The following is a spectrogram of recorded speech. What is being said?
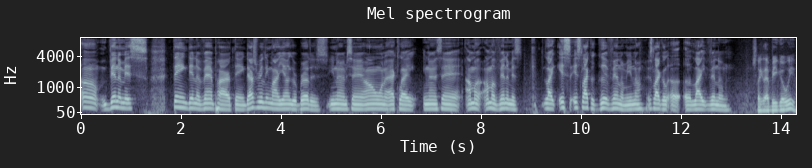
um venomous thing than a vampire thing. That's really my younger brothers. You know what I'm saying? I don't want to act like, you know what I'm saying? I'm a I'm a venomous like it's it's like a good venom, you know? It's like a a, a light venom. It's like that Bigo weed,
